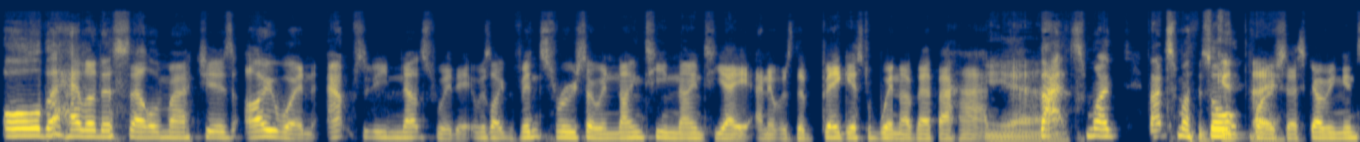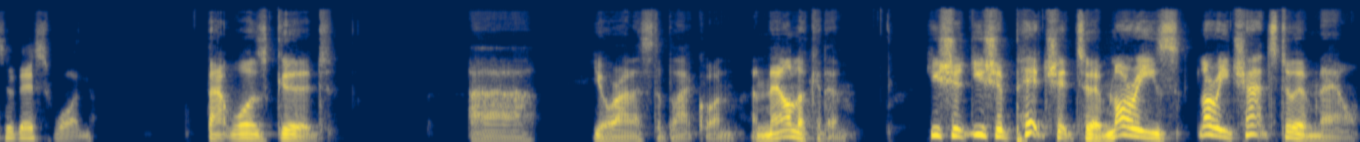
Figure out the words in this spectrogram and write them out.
all the Hell in a Cell matches. I went absolutely nuts with it. It was like Vince Russo in 1998, and it was the biggest win I've ever had. Yeah. That's my that's my thought process going into this one. that was good. Uh your Aleister Black one. And now look at him. You should you should pitch it to him. Laurie's Laurie chats to him now.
